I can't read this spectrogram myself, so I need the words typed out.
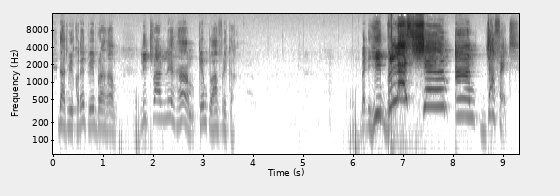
that we connect to Abraham, literally Ham came to Africa. But he blessed Shem and Japheth.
